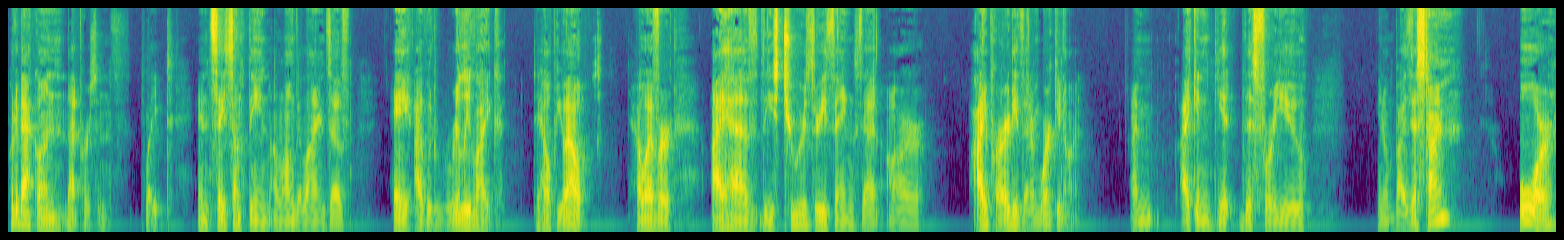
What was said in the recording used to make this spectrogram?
put it back on that person's plate and say something along the lines of, Hey, I would really like to help you out. However, I have these two or three things that are high priority that I'm working on. I'm I can get this for you, you know, by this time, or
